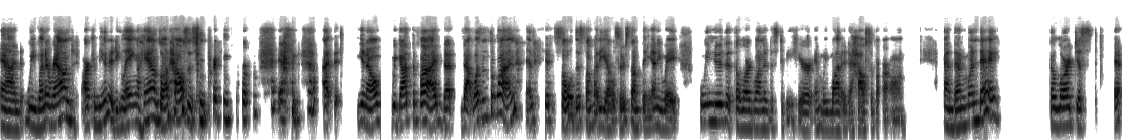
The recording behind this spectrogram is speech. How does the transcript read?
And we went around our community laying hands on houses and praying for them. And, I, you know, we got the vibe that that wasn't the one and it sold to somebody else or something. Anyway, we knew that the Lord wanted us to be here and we wanted a house of our own. And then one day, the Lord just eh,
